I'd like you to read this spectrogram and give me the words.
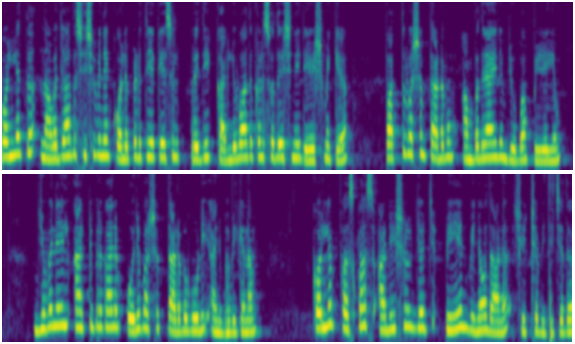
കൊല്ലത്ത് നവജാത ശിശുവിനെ കൊലപ്പെടുത്തിയ കേസിൽ പ്രതി കല്ലുവാതുക്കൽ സ്വദേശിനി രേഷ്മയ്ക്ക് പത്ത് വർഷം തടവും അമ്പതിനായിരം രൂപ പിഴയും. ജുവനൈൽ ആക്ട് പ്രകാരം ഒരു വർഷം തടവ് കൂടി അനുഭവിക്കണം. Kollam first class additional judge P N വിനോദാണ് ശിക്ഷ വിധിച്ചത്.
